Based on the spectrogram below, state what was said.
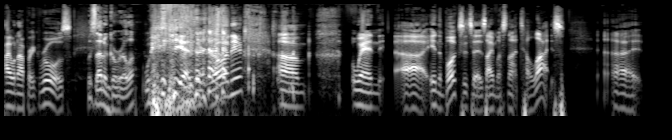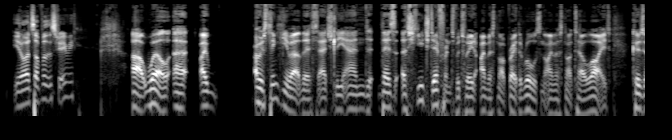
I will not break rules. was that a gorilla? yeah, there's a girl in here. Um, when uh, in the books it says I must not tell lies. Uh, you know what's up with this, Jamie? Uh, well, uh, I I was thinking about this actually, and there's a huge difference between I must not break the rules and I must not tell lies. Because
